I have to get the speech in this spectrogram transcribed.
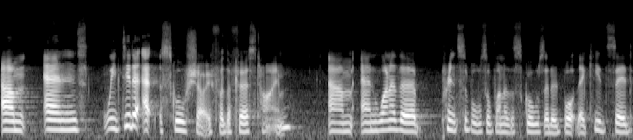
Um, and we did it at a school show for the first time, um, and one of the principals of one of the schools that had brought their kids said,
